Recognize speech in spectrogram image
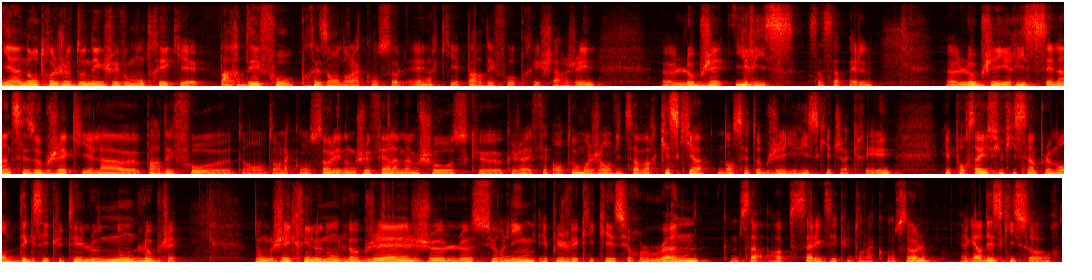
Il y a un autre jeu de données que je vais vous montrer qui est par défaut présent dans la console R, qui est par défaut préchargé. Euh, l'objet Iris, ça s'appelle. Euh, l'objet Iris, c'est l'un de ces objets qui est là euh, par défaut dans, la console, et donc je vais faire la même chose que, j'avais fait tantôt. Moi j'ai envie de savoir qu'est-ce qu'il y a dans cet objet Iris qui est déjà créé, et pour ça il suffit simplement d'exécuter le nom de l'objet. Donc j'écris le nom de l'objet, je le surligne, et puis je vais cliquer sur Run, comme ça, hop, ça l'exécute dans la console, et regardez ce qui sort.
